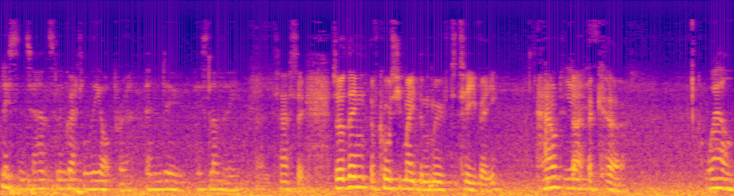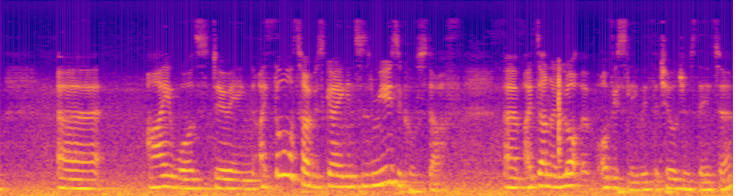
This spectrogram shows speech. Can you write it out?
listen to Hansel and Gretel the opera, then do. It's lovely. Fantastic. So then, of course, you made the move to TV. How did that occur? Well, uh, I was doing. I thought I was going into the musical stuff. Um, I'd done a lot, of, obviously, with the children's theatre.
